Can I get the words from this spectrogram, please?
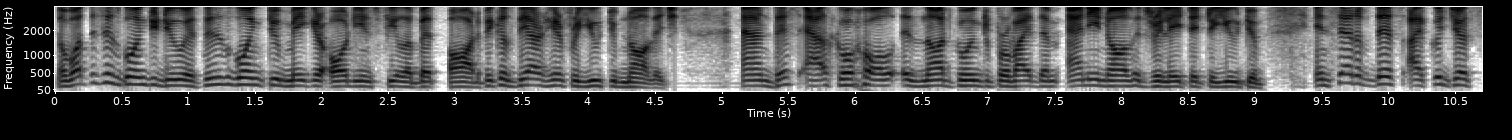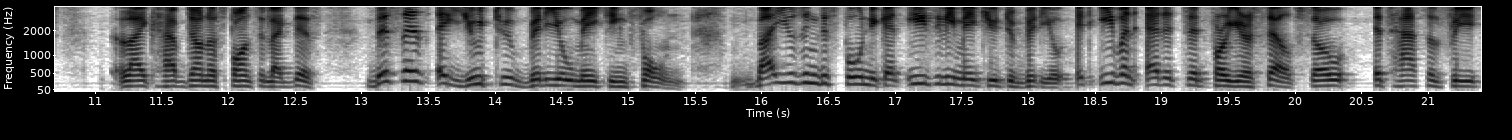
Now what this is going to do is this is going to make your audience feel a bit odd because they are here for YouTube knowledge. And this alcohol is not going to provide them any knowledge related to YouTube. Instead of this, I could just like have done a sponsor like this. This is a youtube video making phone. By using this phone you can easily make youtube video. It even edits it for yourself so it's hassle free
